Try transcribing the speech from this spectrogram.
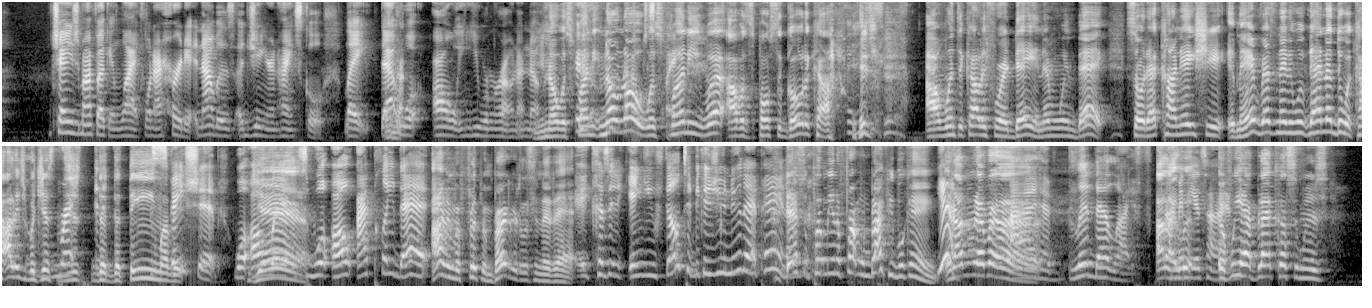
changed my fucking life when I heard it, and I was a junior in high school. Like that And I- will all you were grown. I know. You know what's funny? No, no, what's funny? What I was supposed to go to college. I went to college for a day and never went back. So that Kanye shit, it man, it resonated with. That had nothing to do with college, but just, Right. just the, the theme of it. Spaceship will always Yeah. will all. I played that I remember flipping burgers listening to that. because it and you felt it because you knew that pain. They used to put me in the front when black people came. Yeah. and I remember. Uh, I have lived that life I like many a time. if we had black customers.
